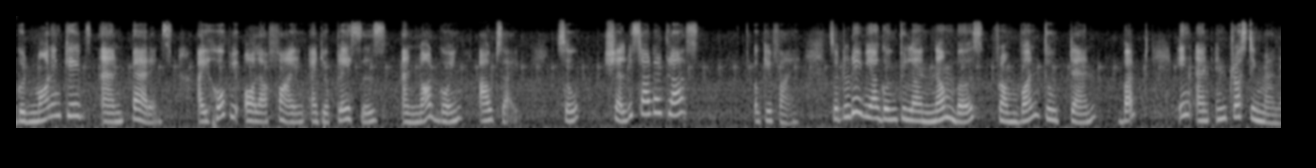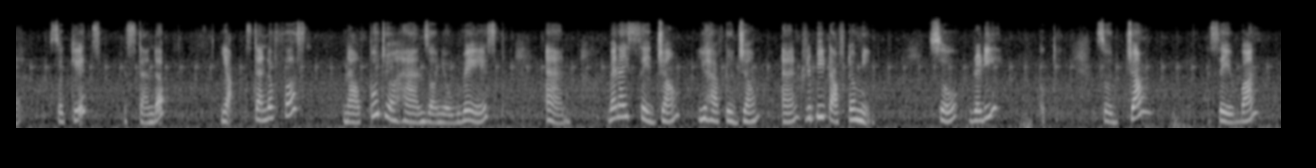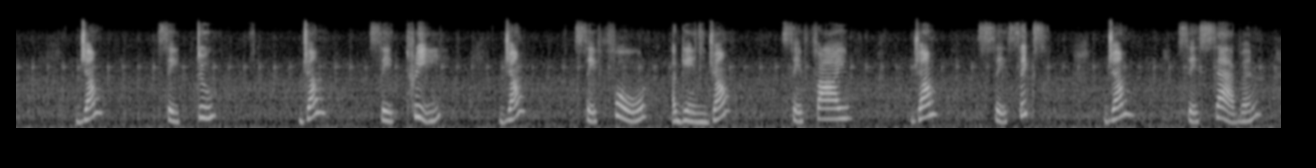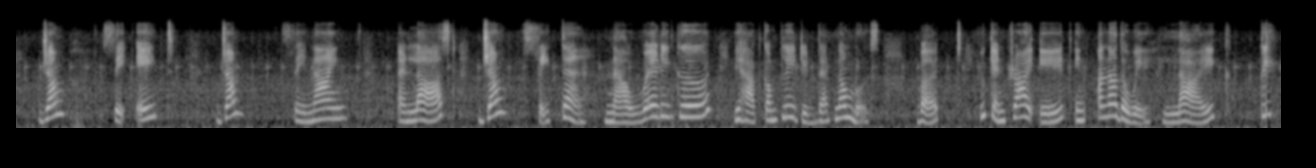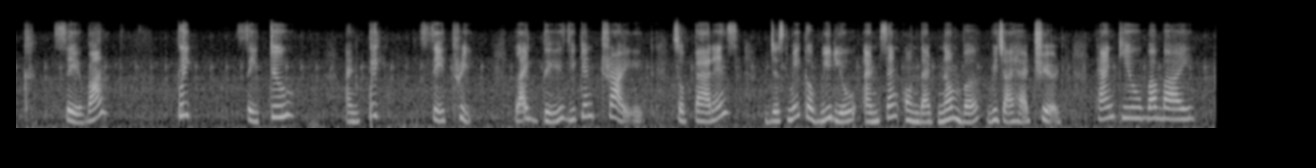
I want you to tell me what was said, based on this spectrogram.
Good morning, kids and parents. I hope you all are fine at your places and not going outside. So, shall we start our class? Okay, fine. So, today we are going to learn numbers from 1 to 10 but in an interesting manner. So, kids, stand up. Yeah, stand up first. Now, put your hands on your waist and when I say jump, you have to jump and repeat after me. So, ready? Okay. So, jump, say 1, jump, say 2, jump, say 3, jump, say 4, again jump, say 5, jump, say 6, jump, say 7, jump, say 8, jump, say 9, and last jump say 10 now very good. You have completed that numbers. But you can try it in another way like click say 1 click say 2 and click say 3 like this you can try it. So parents just make a video and send on that number which i had shared Thank you. Bye bye.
